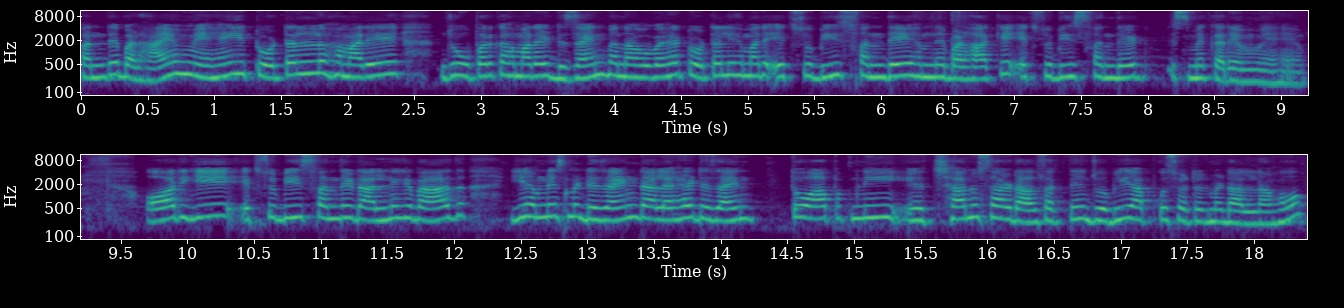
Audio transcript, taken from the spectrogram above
फंदे बढ़ाए हुए हैं। ये टोटल हमारे, जो ऊपर का हमारा डिज़ाइन बना हुआ है, टोटल हमारे 120 फंदे हमने बढ़ा के 120 फंदे इसमें करे हुए हैं। और ये 120 फंदे डालने के बाद ये हमने इसमें डिज़ाइन डाला है। डिज़ाइन तो आप अपनी इच्छा अनुसार डाल सकते हैं, जो भी आपको स्वेटर में डालना हो,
